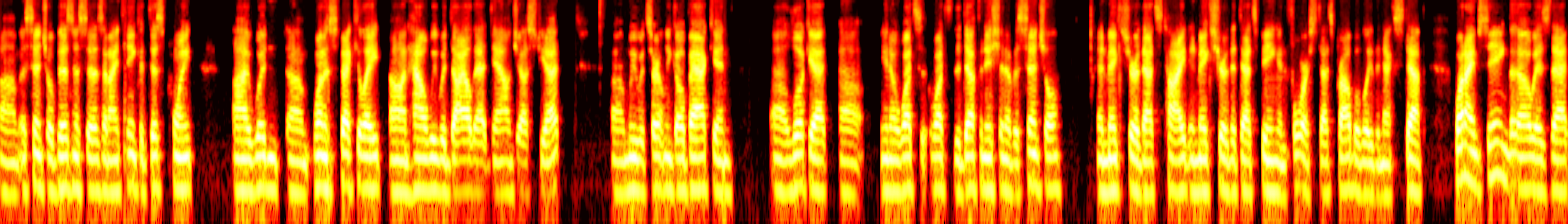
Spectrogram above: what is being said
um, essential businesses, and I think at this point, I wouldn't um, want to speculate on how we would dial that down just yet. Um, we would certainly go back and uh, look at, uh, you know, what's what's the definition of essential, and make sure that's tight, and make sure that that's being enforced. That's probably the next step. What I'm seeing though is that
